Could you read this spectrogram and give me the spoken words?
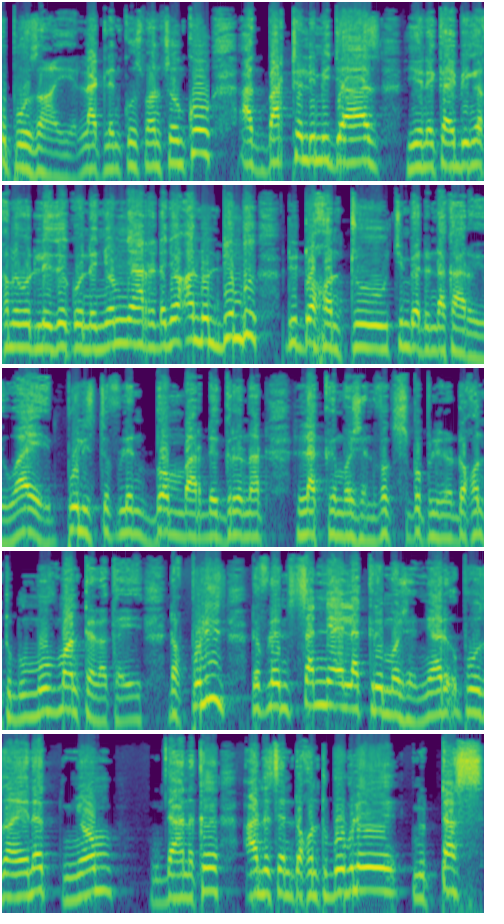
opposant yi. Laaj leen ko Ousmane Sonko ak Barthélemy Diaz. Yéene kay bi nga xam di Les ne ñoom ñaar de dañoo àndoon démb di doxantu ci mbeddu ndakaaru yi. Waaye police daf leen bombardé grenade lacrymogène. Vox populi na doxantu bu mouvementé la kay ndax police daf leen sànni ay lacrymogène. Ñaari opposant yi nag ñoom daanaka ànd seen doxantu ñu tas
